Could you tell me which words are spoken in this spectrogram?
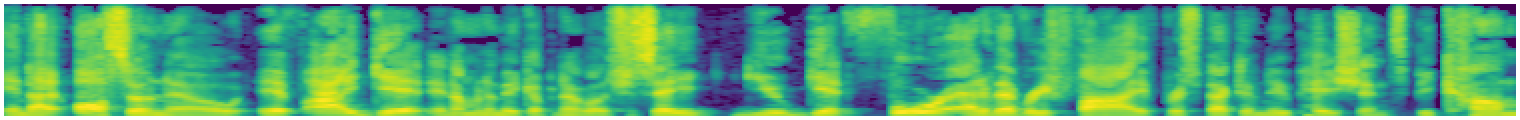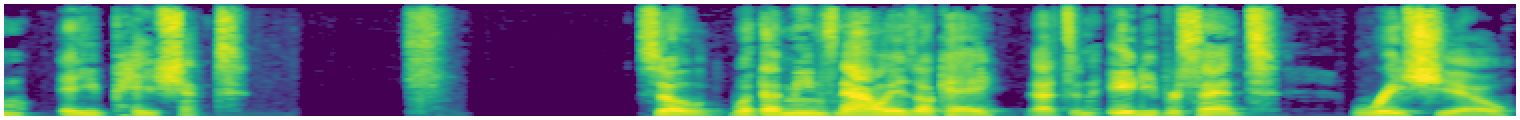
And I also know if I get, and I'm going to make up a number, let's just say you get four out of every five prospective new patients become a patient. So what that means now is okay, that's an 80% ratio.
